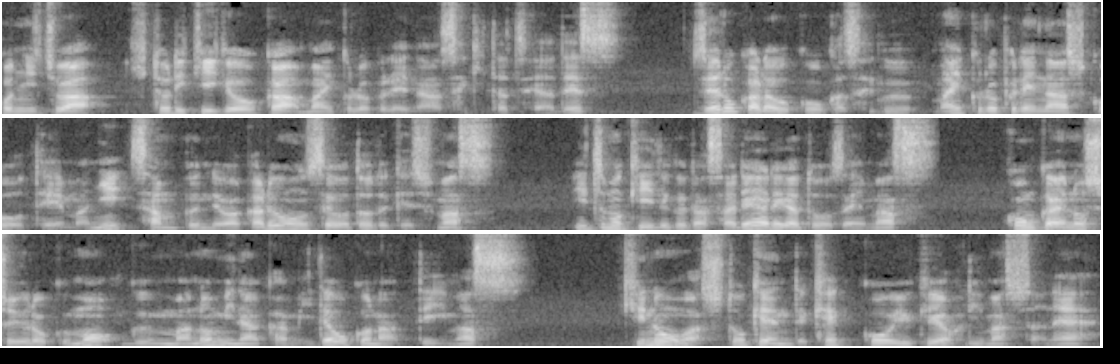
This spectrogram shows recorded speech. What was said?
こんにちは。一人起業家マイクロプレーナー関達也です。ゼロから億を稼ぐマイクロプレーナー思考をテーマに3分でわかる音声をお届けします。いつも聞いてくださりありがとうございます。今回の収録も群馬のみなかみで行っています。昨日は首都圏で結構雪が降りましたね。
